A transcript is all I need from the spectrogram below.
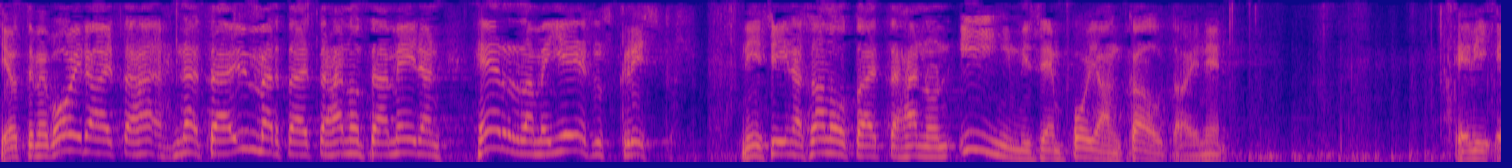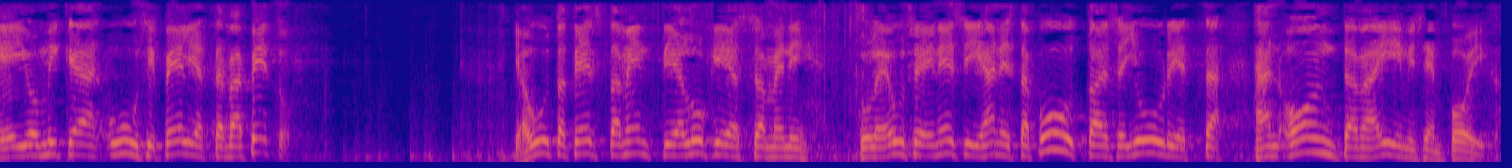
Ja jotta me voidaan että hän, tämä ymmärtää, että hän on tämä meidän Herramme Jeesus Kristus, niin siinä sanotaan, että hän on ihmisen pojan kaltainen. Eli ei ole mikään uusi peljättävä peto. Ja uutta testamenttia lukiessamme, niin tulee usein esiin hänestä puhuttaessa juuri, että hän on tämä ihmisen poika.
